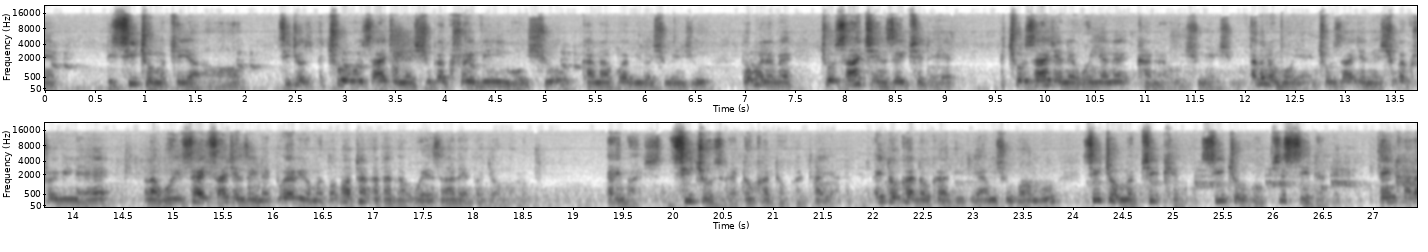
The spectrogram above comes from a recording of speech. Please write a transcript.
င်ဒီစီချိုမဖြစ်ရအောင်စီချိုအချိုကိုစားခြင်းနဲ့ sugar craving ကိုရှုခန္ဓာဖွဲ့ပြီးတော့ရှုရင်ရှုတော့လည်းပဲချိုစားခြင်းစိတ်ဖြစ်တဲ့ အချိုစားခြင်းနဲ့ဝေယံနဲ့ခန္ဓာကိုရှုရင်ရှုအဲ့ဒါလို့မဟုတ်ရင်အချိုစားခြင်းနဲ့ sugar craving နဲ့ဟလာဝေဆိုင်စားခြင်းစိတ်နဲ့တွဲပြီးတော့မှတော့တော့ထက်ခါထက်ခါဝယ်စားတဲ့အတွက်ကြောင့်မလို့အဲ့ဒီမှာစီချိုဆိုတဲ့ဒုက္ခဒုက္ခထရတယ်အဲ့ဒုက္ခဒုက္ခဒီတရားမရှိပါဘူးစီချိုမဖြစ်ခင်စီချိုကိုဖြစ်စေတတ်တဲ့သင်္ခါရ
